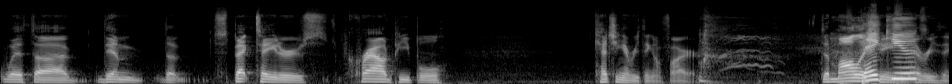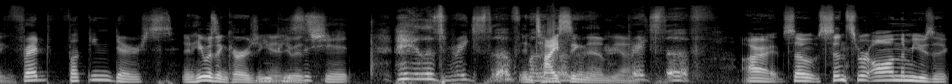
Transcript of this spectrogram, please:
With uh, them, the spectators, crowd people, catching everything on fire, demolishing Thank you, everything. Fred fucking Durst. And he was encouraging You it. He piece of shit. Hey, let's break stuff. Enticing them, yeah. Break stuff. All right, so since we're on the music,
